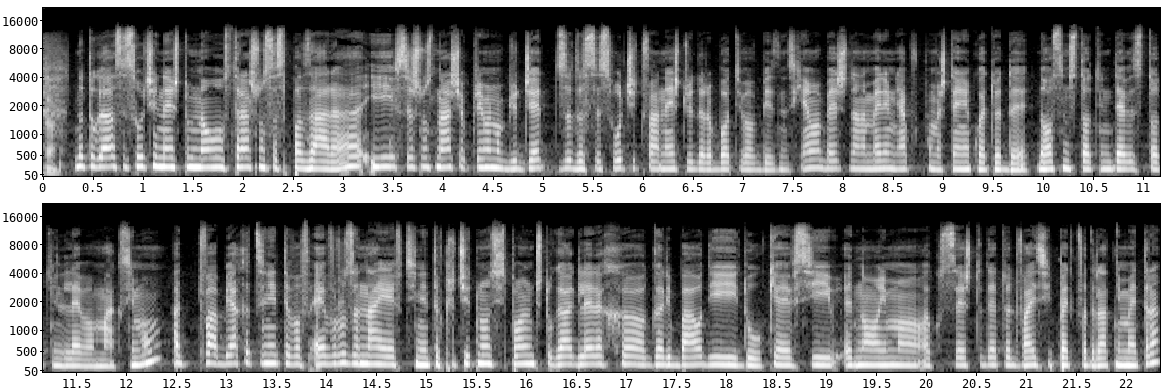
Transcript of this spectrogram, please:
Да. Но тогава се случи нещо много страшно с пазара и всъщност нашия, примерно, бюджет, за да се случи това нещо и да работи в бизнес схема, беше да намерим някакво помещение, което е да е до 800-900 лева максимум. А това бяха цените в евро за най-ефтините. Включително си спомням, че тогава гледах Гарибалди до KFC. Едно има, ако се сеща, дето е 25 квадратни метра.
